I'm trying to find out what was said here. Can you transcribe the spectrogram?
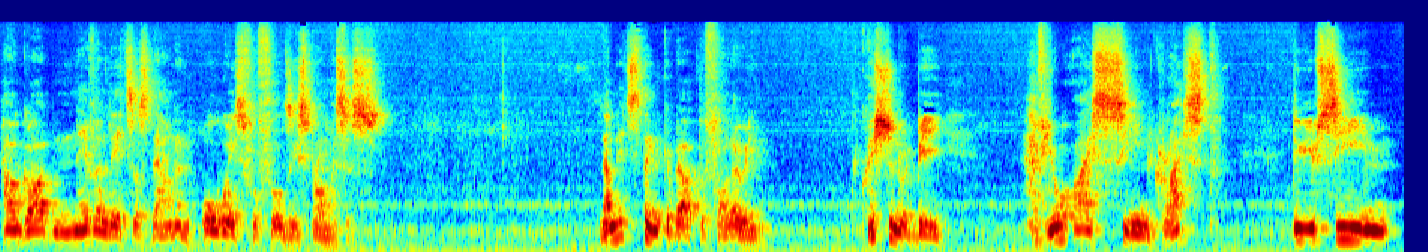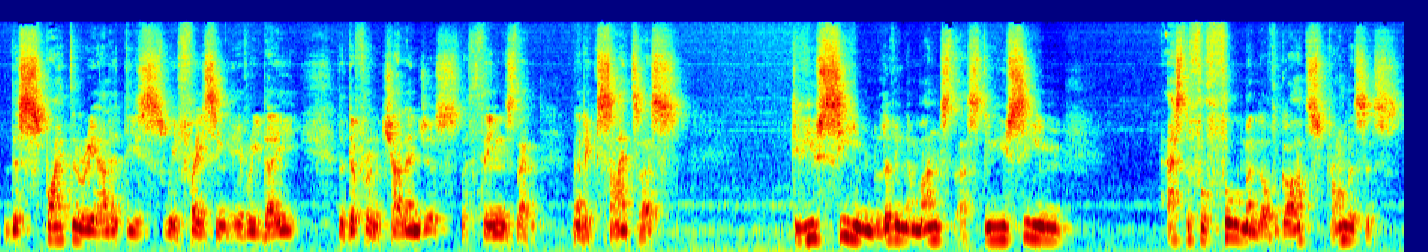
how God never lets us down and always fulfills his promises. Now let's think about the following. The question would be, have your eyes seen Christ? Do you see him despite the realities we're facing every day, the different challenges, the things that, that excites us? Do you see him living amongst us? Do you see him as the fulfillment of God's promises?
